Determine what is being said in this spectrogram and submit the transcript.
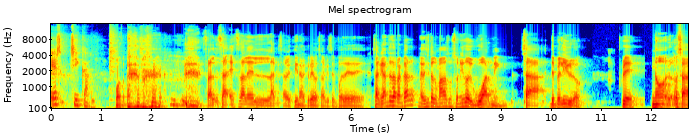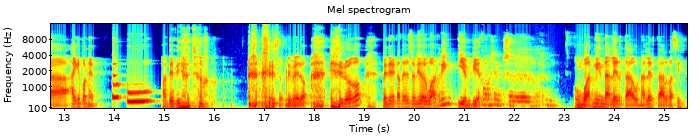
es chica. Sale- sale la que se avecina, creo. O sea, que se puede. O sea, que antes de arrancar necesito que me hagas un sonido de warning. O sea, de peligro. Ve, no, o sea, hay que poner. Antes 18. Eso primero. Y luego me tiene que hacer el sonido de warning y empiezo. ¿Cómo es el sonido del warning? Un warning de alerta, una alerta, algo así.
